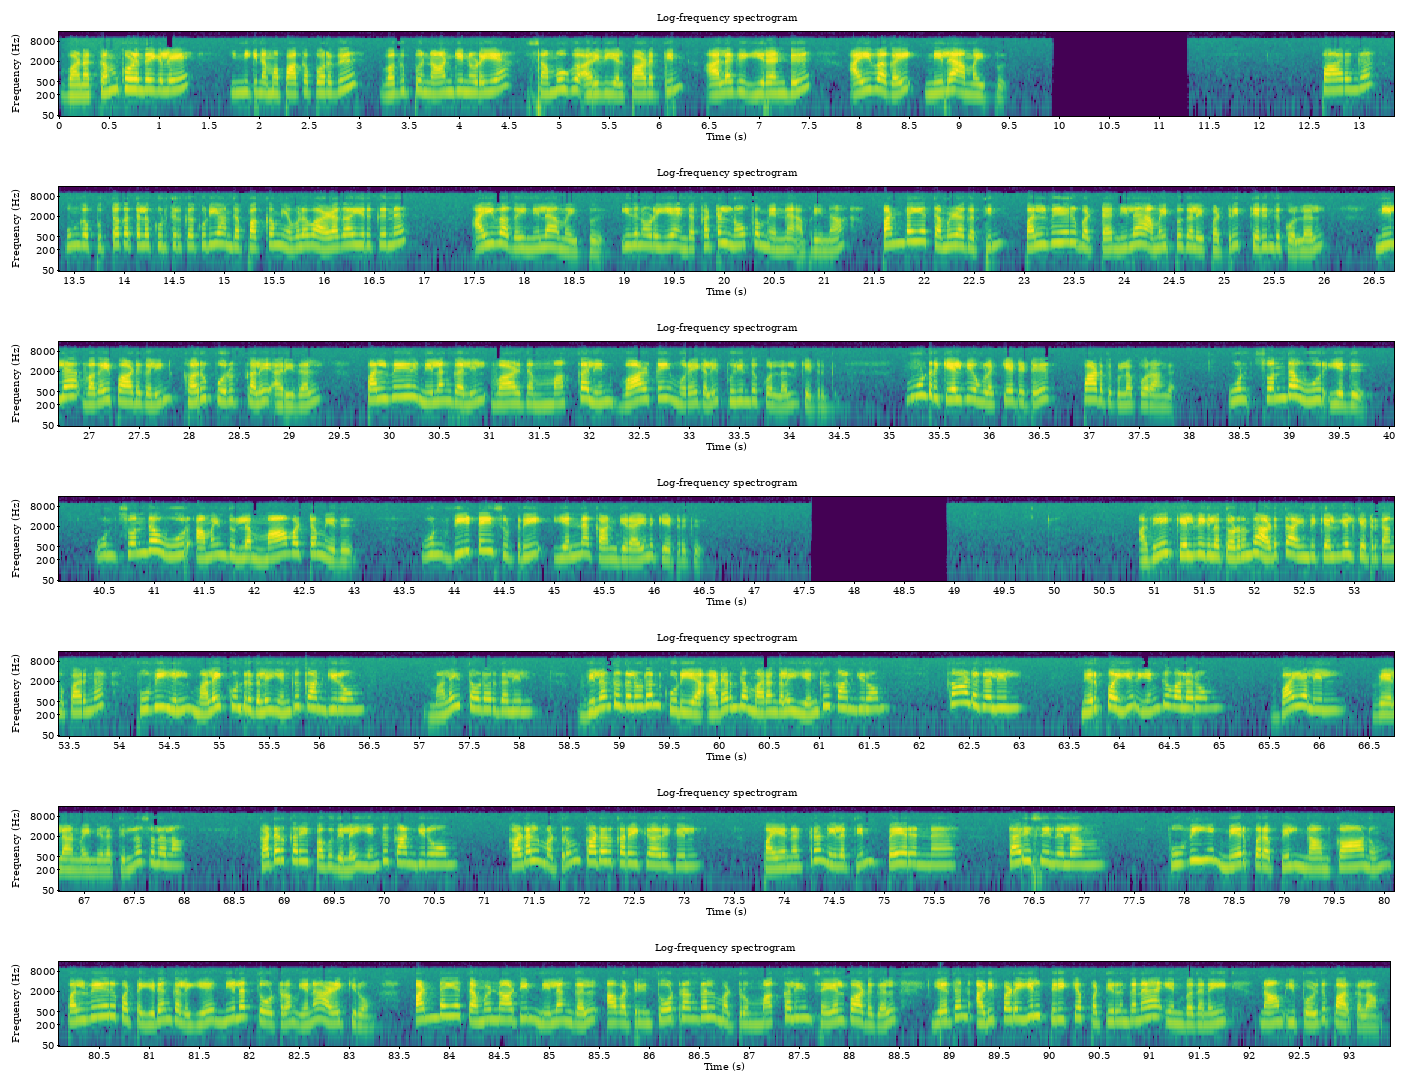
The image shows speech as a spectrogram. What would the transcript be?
வணக்கம் குழந்தைகளே. இன்னைக்கு நம்ம பார்க்க போகிறது வகுப்பு நான்கினுடைய சமூக அறிவியல் பாடத்தின் அலகு இரண்டு ஐவகை நில அமைப்பு. பாருங்க உங்க புத்தகத்தில் கொடுத்துருக்கக்கூடிய அந்த பக்கம் எவ்வளவு அழகா இருக்குன்னு? ஐவகை நில அமைப்பு. இதனுடைய இந்த கட்டல் நோக்கம் என்ன அப்படின்னா பண்டைய தமிழகத்தின் பல்வேறுபட்ட நில அமைப்புகளை பற்றி தெரிந்து கொள்ளல் நில வகைப்பாடுகளின் கருப்பொருட்களை அறிதல் பல்வேறு நிலங்களில் வாழ்ந்த மக்களின் வாழ்க்கை முறைகளை புரிந்து கொள்ளல் கேட்டிருக்கு. மூன்று கேள்வி உங்களை கேட்டுட்டு பாடத்துக்குள்ளே போகிறாங்க உன் சொந்த ஊர் எது? உன் சொந்த ஊர் அமைந்துள்ள மாவட்டம் எது? உன் வீட்டை சுற்றி என்ன காண்கிறாய்னு கேட்டிருக்கு. அதே கேள்விகளை தொடர்ந்து அடுத்த ஐந்து கேள்விகள் கேட்டிருக்காங்க பாருங்க. புவியில் மலைக்குன்றுகளை எங்கு காண்கிறோம்? மலைத்தொடர்களில். விலங்குகளுடன் கூடிய அடர்ந்த மரங்களை எங்கு காண்கிறோம்? காடுகளில். நெற்பயிர் எங்கு வளரும்? வயலில். வேளாண்மை நிலத்தில்னு சொல்லலாம். கடற்கரை பகுதிகளை எங்கு காண்கிறோம்? கடல் மற்றும் கடற்கரைக்கு அருகில். பயனற்ற நிலத்தின் பெயர் என்ன? தரிசு நிலம். புவியின் மேற்பரப்பில் நாம் காணும் பல்வேறுபட்ட இடங்களையே நிலத்தோற்றம் என அழைக்கிறோம். பண்டைய தமிழ்நாட்டின் நிலங்கள் அவற்றின் தோற்றங்கள் மற்றும் மக்களின் செயல்பாடுகள் எதன் அடிப்படையில் பிரிக்கப்பட்டிருந்தன என்பதனை நாம் இப்பொழுது பார்க்கலாம்.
